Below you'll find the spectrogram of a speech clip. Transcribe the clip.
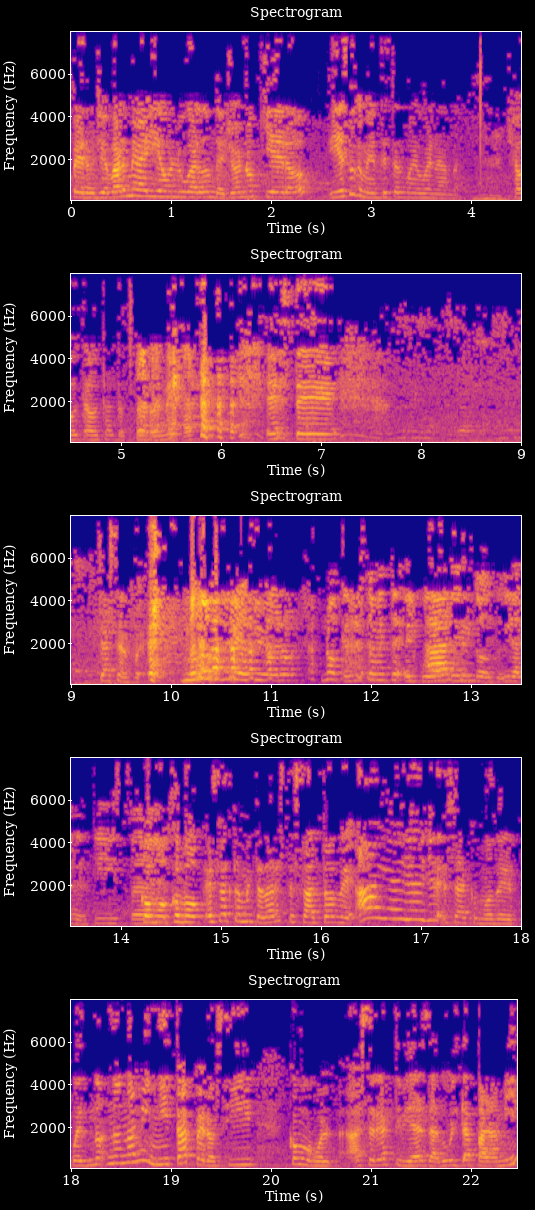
pero llevarme ahí a un lugar donde yo no quiero, y eso que mi dentista es muy buena onda. Shout out al doctor René. este, ya se me fue. No, sí, que justamente el cuidarte Ah, sí. y todo, ir al dentista. como, eso. como, exactamente, dar este salto de, ay, ay, ay, ay, o sea, como de, pues, no, no, no niñita, pero sí como vol- hacer actividades de adulta para mí,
